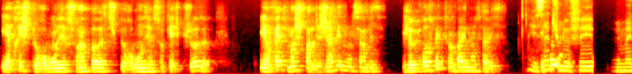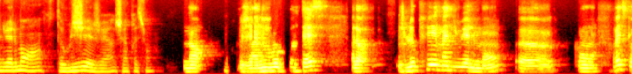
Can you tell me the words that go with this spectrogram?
Et après, je peux rebondir sur un poste, je peux rebondir sur quelque chose. Et en fait, moi, je parle jamais de mon service. Je prospecte sans parler de mon service. Et ça, tu le fais manuellement, hein es obligé, j'ai l'impression. Non, j'ai un nouveau process. Alors, je le fais manuellement. Euh, quand... En fait,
